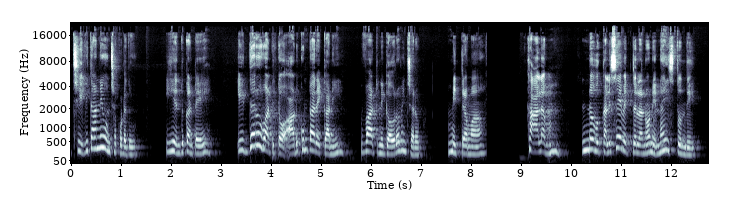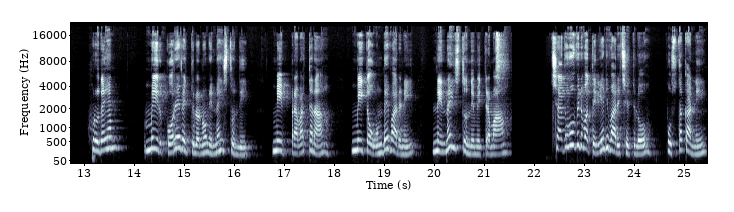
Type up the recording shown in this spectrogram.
జీవితాన్ని ఉంచకూడదు. ఎందుకంటే ఇద్దరూ వాటితో ఆడుకుంటారే కానీ వాటిని గౌరవించరు. మిత్రమా? కాలం నువ్వు కలిసే వ్యక్తులను నిర్ణయిస్తుంది. హృదయం మీరు కోరే వ్యక్తులను నిర్ణయిస్తుంది. మీ ప్రవర్తన మీతో ఉండేవారిని నిర్ణయిస్తుంది మిత్రమా? చదువు విలువ తెలియని వారి చేతిలో పుస్తకాన్ని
